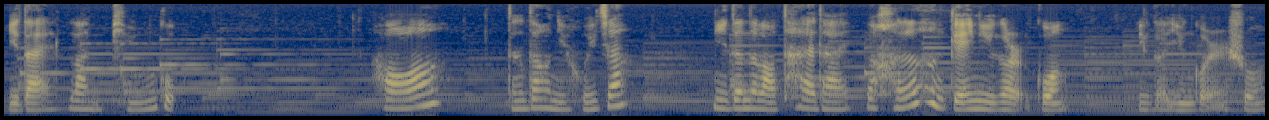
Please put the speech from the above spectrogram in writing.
一袋烂苹果。好啊，等到你回家，你的那老太太要狠狠给你一个耳光。一个英国人说：“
